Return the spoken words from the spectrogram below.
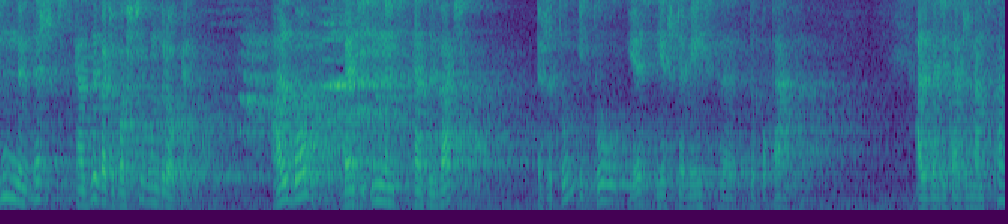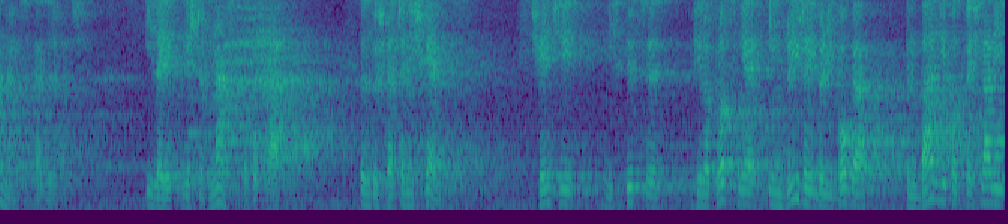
innym też wskazywać właściwą drogę, albo będzie innym wskazywać, że tu i tu jest jeszcze miejsce do poprawy, ale będzie także nam samym wskazywać, ile jest jeszcze w nas do poprawy. To jest doświadczenie świętych. Święci mistycy wielokrotnie im bliżej byli Boga, tym bardziej podkreślali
